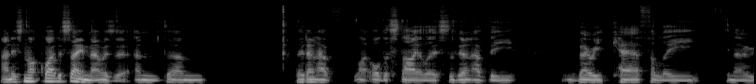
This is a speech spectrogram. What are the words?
and it's not quite the same now, is it? And um, they don't have like all the stylists. They don't have the very carefully, you know,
